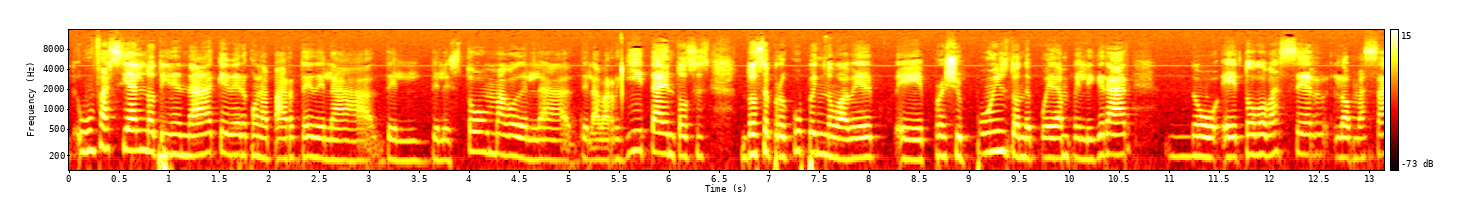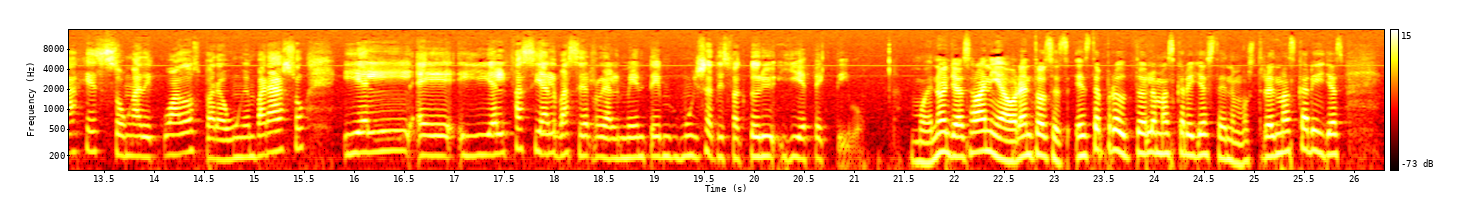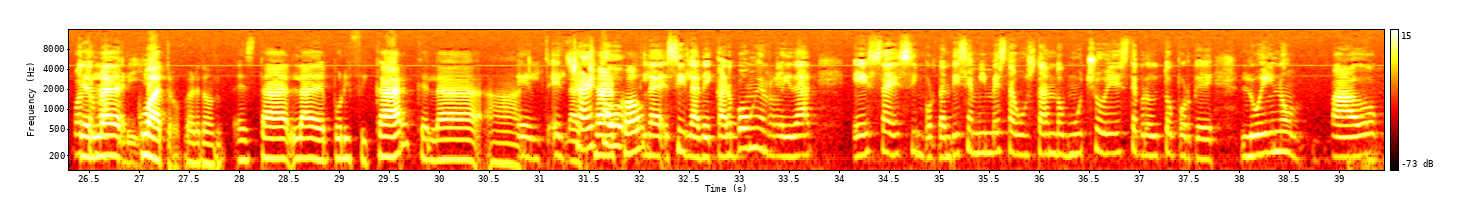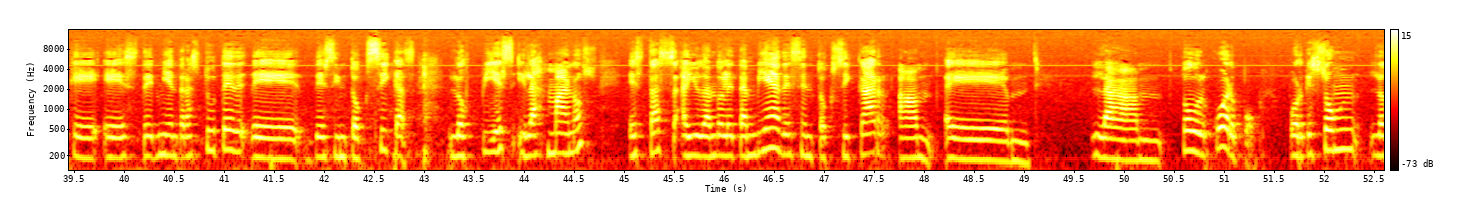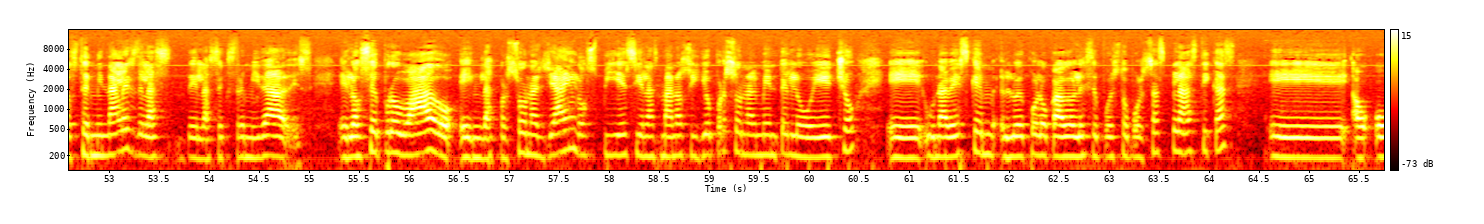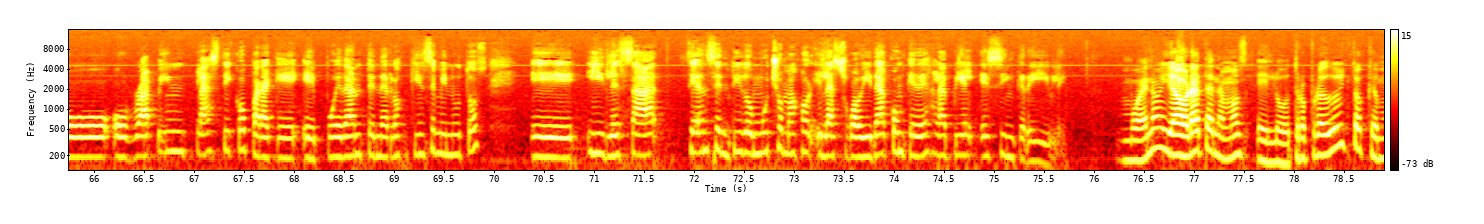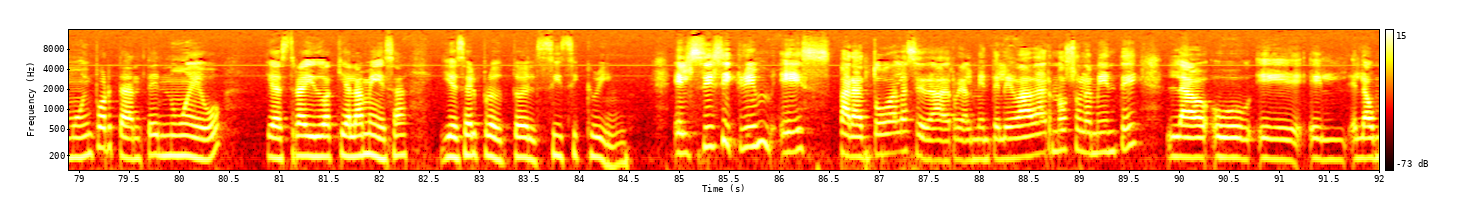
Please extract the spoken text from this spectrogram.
Un facial no tiene nada que ver con la parte de la, del, del estómago, de la, de la barriguita, entonces no se preocupen, no va a haber eh, pressure points donde puedan peligrar, no todo va a ser los masajes son adecuados para un embarazo y el y el facial va a ser realmente muy satisfactorio y efectivo bueno, ya saben, y ahora entonces, este producto de las mascarillas, tenemos tres mascarillas, que es la de, cuatro, perdón. Está la de purificar, que es la, ah, el, charco, sí, la de carbón en realidad, esa es importantísima. A mí me está gustando mucho este producto porque lo he innovado que este, mientras tú te desintoxicas los pies y las manos, estás ayudándole también a desintoxicar eh, la, todo el cuerpo porque son los terminales de las, de las extremidades. Eh, los he probado en las personas ya en los pies y en las manos y yo personalmente lo he hecho. Eh, una vez que lo he colocado les he puesto bolsas plásticas eh, o, wrapping plástico para que puedan tener los 15 minutos y les ha, se han sentido mucho mejor y la suavidad con que deja la piel es increíble. Bueno, y ahora tenemos el otro producto que es muy importante, nuevo, que has traído aquí a la mesa y es el producto del CC Cream. El CC Cream es para todas las edades realmente. Le va a dar no solamente la, eh, el, la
